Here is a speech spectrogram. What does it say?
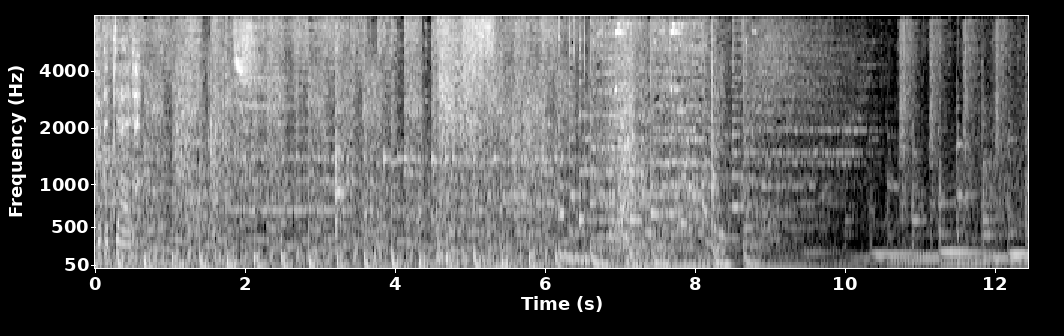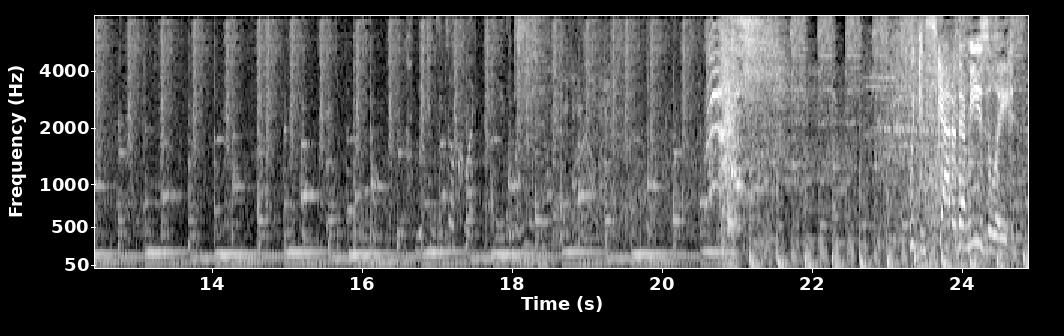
For the dead. We can still collect the data, but we have no We can scatter them easily.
